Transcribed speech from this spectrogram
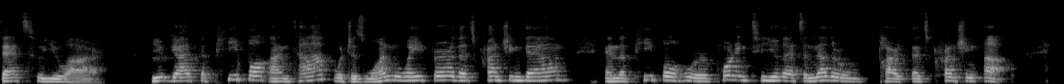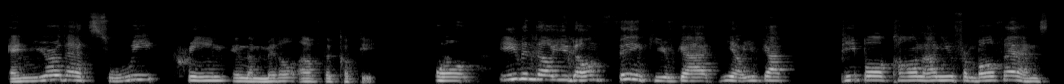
That's who you are. You've got the people on top, which is one wafer that's crunching down, and the people who are reporting to you, that's another part that's crunching up. And you're that sweet cream in the middle of the cookie. So even though you don't think you've got, you know, you've got people calling on you from both ends,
